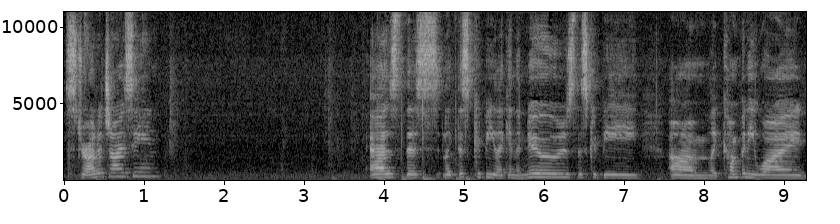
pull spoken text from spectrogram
strategizing as this, like this could be like in the news, this could be um, like company-wide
